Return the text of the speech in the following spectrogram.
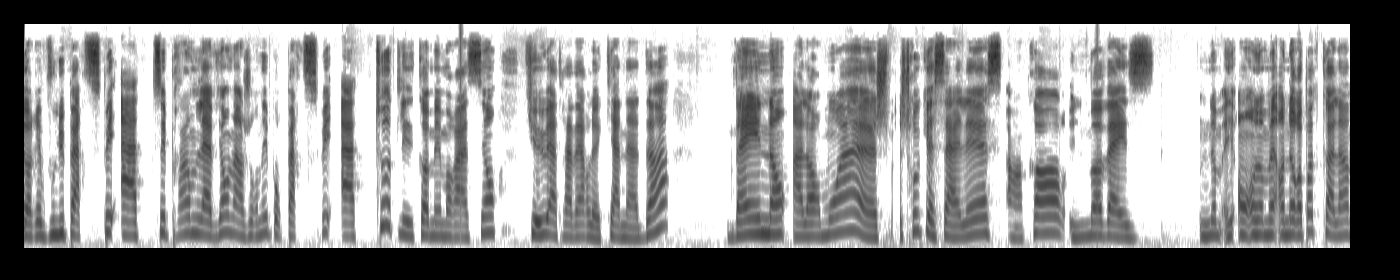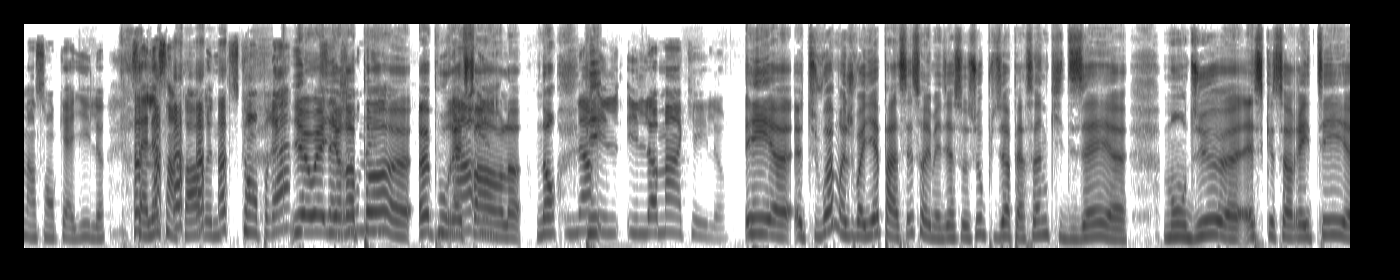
aurait voulu participer à, tu sais, prendre l'avion dans la journée pour participer à toutes les commémorations qu'il y a eu à travers le Canada. Ben non. Alors moi, euh, je trouve que ça laisse encore une mauvaise. On n'aura pas de collant dans son cahier là. Ça laisse encore une. Tu comprends? Il y, a- ouais, il y Cette aura journée- pas euh, un pour Non, être fort, il- là. Non. Non, il- l'a manqué là. Et euh, tu vois, moi, je voyais passer sur les médias sociaux plusieurs personnes qui disaient, euh, mon Dieu, est-ce que ça aurait été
